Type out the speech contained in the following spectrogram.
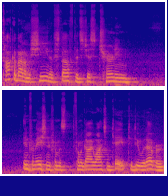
Talk about a machine of stuff that's just churning information from a, from a guy watching tape to do whatever.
